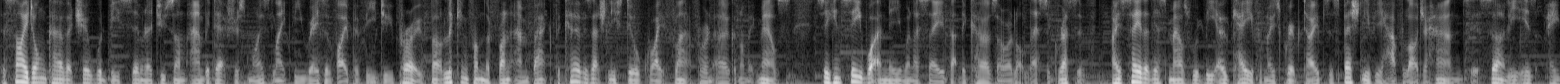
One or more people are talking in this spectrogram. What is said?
The side-on curvature would be similar to some ambidextrous mice like the Razer Viper V2 Pro, but looking from the front and back, the curve is actually still quite flat for an ergonomic mouse, so you can see what I mean when I say that the curves are a lot less aggressive. I say that this mouse would be okay for most grip types, especially if you have larger hands. It certainly is a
